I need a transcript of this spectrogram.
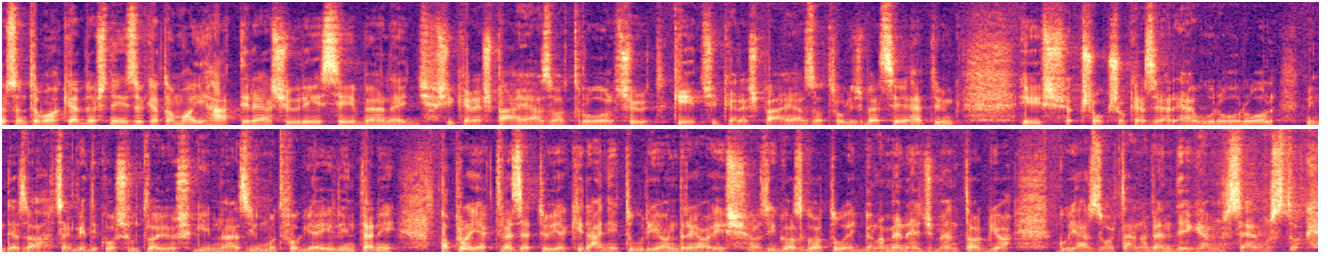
Köszöntöm a kedves nézőket! A mai háttér első részében egy sikeres pályázatról, sőt két sikeres pályázatról is beszélhetünk, és sok-sok ezer euróról. Mindez a Ceglédi Kossuth Lajos gimnáziumot fogja érinteni. A projekt vezetője Királyi Túri Andrea és az igazgató, egyben a menedzsment tagja Gulyás Zoltán a vendégem. Szervusztok!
